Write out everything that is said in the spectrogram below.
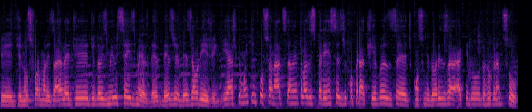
de, de, nos formalizar ela é de, de 2006 mesmo, de, desde, desde a origem. E acho que muito impulsionados também pelas experiências de cooperativas é, de consumidores aqui do, do Rio Grande do Sul.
